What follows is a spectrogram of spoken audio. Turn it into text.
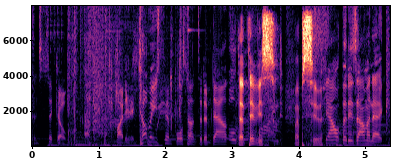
And Sicko hiding in cubby. Simple's hunted him down. Deve ter visto. Não é possível. Scout that is Amanek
